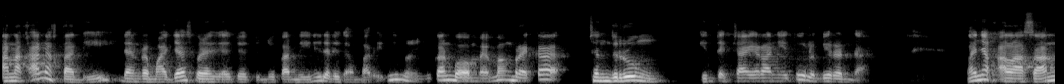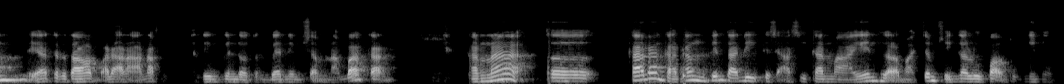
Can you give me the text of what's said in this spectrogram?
anak-anak tadi dan remaja seperti yang ditunjukkan di ini dari gambar ini menunjukkan bahwa memang mereka cenderung intake cairan itu lebih rendah. Banyak alasan ya terutama pada anak-anak nanti mungkin dokter Berni bisa menambahkan karena eh, kadang-kadang mungkin tadi keasikan main segala macam sehingga lupa untuk minum.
